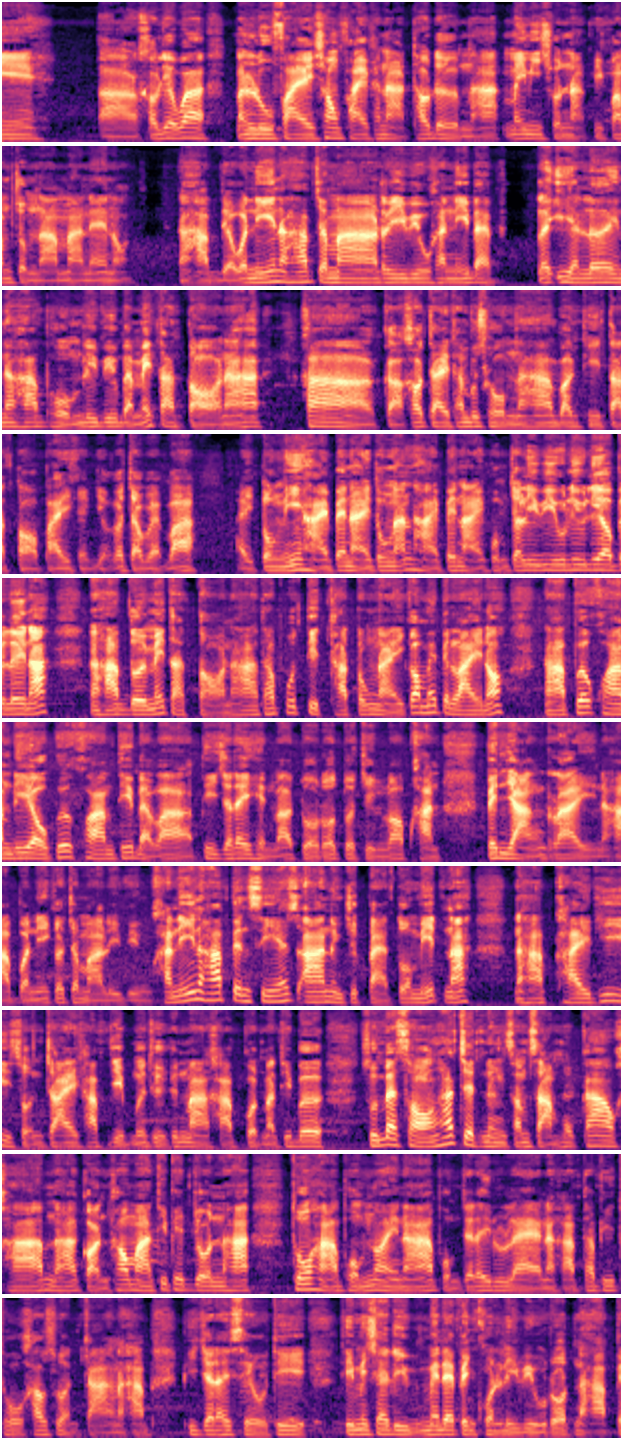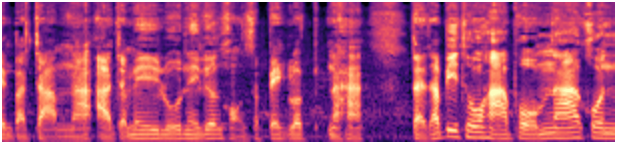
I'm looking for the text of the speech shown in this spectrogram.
อ่าเขาเรียกว่ามันรูไฟช่องไฟขนาดเท่าเดิมนะฮะไม่มีชนหนักพลิกความจมน้ำมาแน่นอนนะครับเดี๋ยววันนี้นะครับจะมารีวิวคันนี้แบบละเอียดเลยนะครับผมรีวิวแบบไม่ตัดต่อนะฮะข้าก็เข้าใจท่านผู้ชมนะฮะบางทีตัดต่อไปเดี๋ยวก็จะแบบว่า ไอ้ตรงนี้หายไปไหนตรงนั้นหายไปไหน ผมจะรีวิวเรียวๆไปเลยนะนะครับโดยไม่ตัดต่อนะฮะถ้าพูดติดขัดตรงไหนก็ไม่เป็นไรเนาะนะครับเพื่อความเดียวเพื่อความที่แบบว่าพี่จะได้เห็นว่าตัวรถตัวจริงรอบคัน เป็นอย่างไรนะครับ วันนี้ก็จะมารีวิวคันนี้นะครับเป็น CSR 1.8 ตัวมิดนะนะครับใครที่สนใจครับหยิบมือถือขึ้นมาครับกดมาที่เบอร์ 0825713369 ครับนะฮะก่อนเข้ามาที่เพชรยนต์นะฮะโทรหาผมหน่อยนะ ผมจะได้ดูแลนะครับถ้าพี่โทรเข้าส่วนกลางนะครับ พี่จะได้เซลล์ที่ที่ไม่ใช่รีไม่ได้เป็นคนรีวิวรถนะครับเป็นประจำนะ อาจจะไม่รู้ในเรื่องของสเปครถนะฮะแต่ถ้าพี่โทรหาผมนะฮะคน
